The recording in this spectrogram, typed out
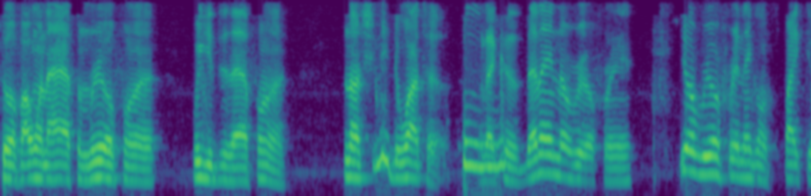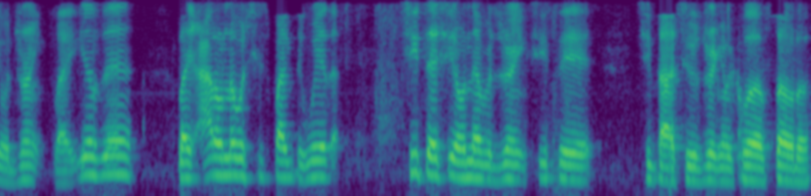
So if I want to have some real fun, we could just have fun. No, she need to watch her Mhm. like because that ain't no real friend. Your real friend ain't gonna spike your drink like you know what I'm saying. Like I don't know what she spiked it with. She said she don't never drink. She said she thought she was drinking a club soda.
